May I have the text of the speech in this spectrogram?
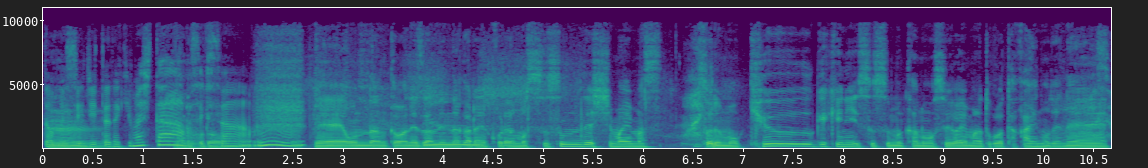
とメッセージいただきました、うん。なるほど。さん、うん、ね温暖化はね残念ながらねこれはもう進んでしまいます、はいそれも急激に進む可能性が今のところ高いのでね。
